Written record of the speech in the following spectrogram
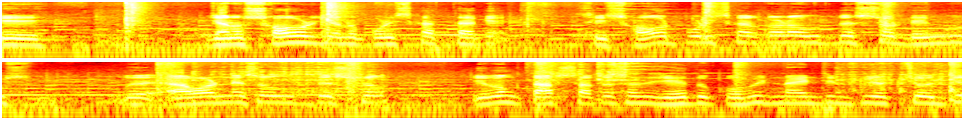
যে যেন শহর যেন পরিষ্কার থাকে। সেই শহর পরিষ্কার করার উদ্দেশ্য, ডেঙ্গু অ্যাওয়ারনেসও উদ্দেশ্য এবং তার সাথে সাথে যেহেতু কোভিড নাইন্টিন পিরিয়ড চলছে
